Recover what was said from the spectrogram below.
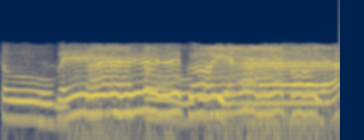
tu ve ko ya ko ya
